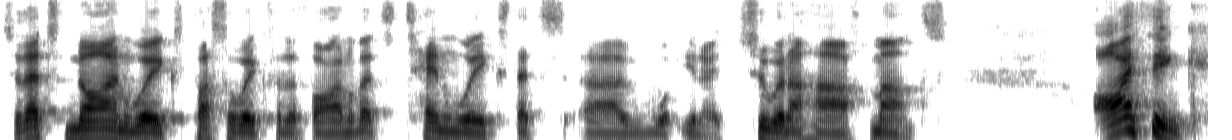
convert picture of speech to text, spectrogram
So that's nine weeks plus a week for the final. That's 10 weeks. That's, uh, you know, two and a half months. I think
